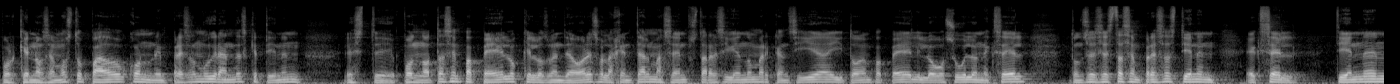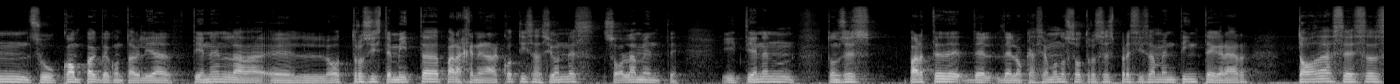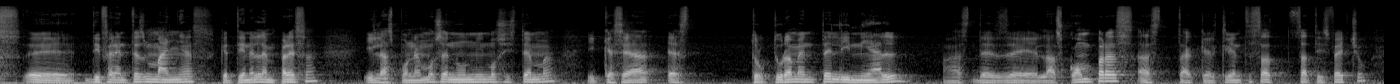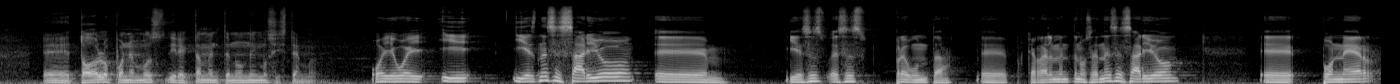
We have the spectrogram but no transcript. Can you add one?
Porque nos hemos topado con empresas muy grandes que tienen este, pues notas en papel o que los vendedores o la gente de almacén pues, está recibiendo mercancía y todo en papel y luego súbelo en Excel. Entonces estas empresas tienen Excel, tienen su compact de contabilidad, tienen la, el otro sistemita para generar cotizaciones solamente y tienen, entonces parte de, lo que hacemos nosotros es precisamente integrar todas esas eh, diferentes mañas que tiene la empresa y las ponemos en un mismo sistema y que sea estructuramente lineal desde las compras hasta que el cliente está satisfecho. Eh, todo lo ponemos directamente en un mismo sistema. Oye, güey, y, es necesario, eh, y esa es, esa es pregunta, eh, porque realmente no sé, es necesario eh, poner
